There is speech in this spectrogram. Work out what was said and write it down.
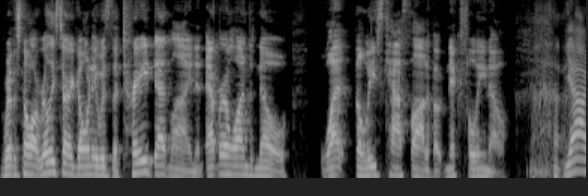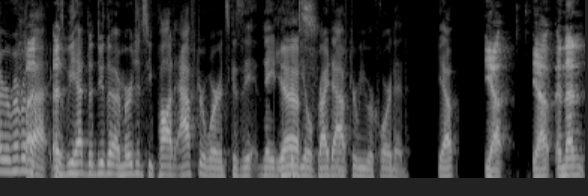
where the snowball really started going, it was the trade deadline, and everyone wanted to know what the Leafs cast thought about Nick Foligno. Yeah, I remember But, that uh, because we had to do the emergency pod afterwards because they, they did the deal right yeah. after we recorded. Yep. Yep. Yep. And then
